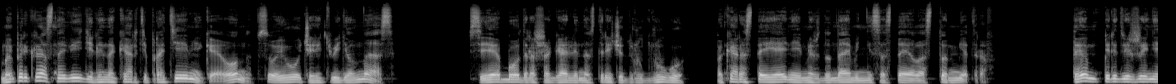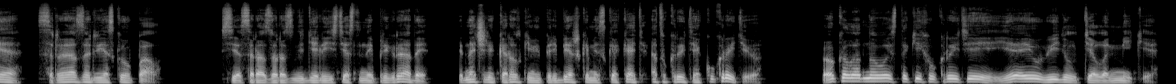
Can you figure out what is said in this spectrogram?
Мы прекрасно видели на карте противника, он, в свою очередь, видел нас. Все бодро шагали навстречу друг другу, пока расстояние между нами не составило 100 метров. Темп передвижения сразу резко упал. Все сразу разглядели естественные преграды и начали короткими перебежками скакать от укрытия к укрытию. Около одного из таких укрытий я и увидел тело Мики.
